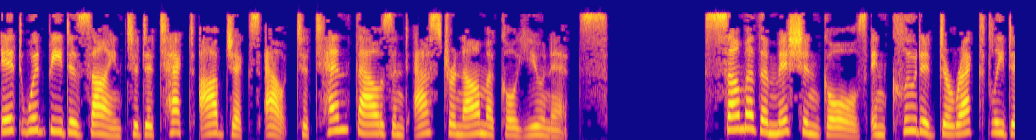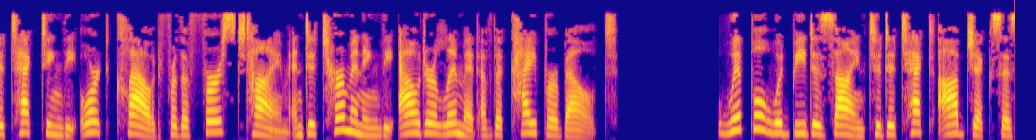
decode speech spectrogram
It would be designed to detect objects out to 10,000 astronomical units. Some of the mission goals included directly detecting the Oort cloud for the first time and determining the outer limit of the Kuiper belt. Whipple would be designed to detect objects as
